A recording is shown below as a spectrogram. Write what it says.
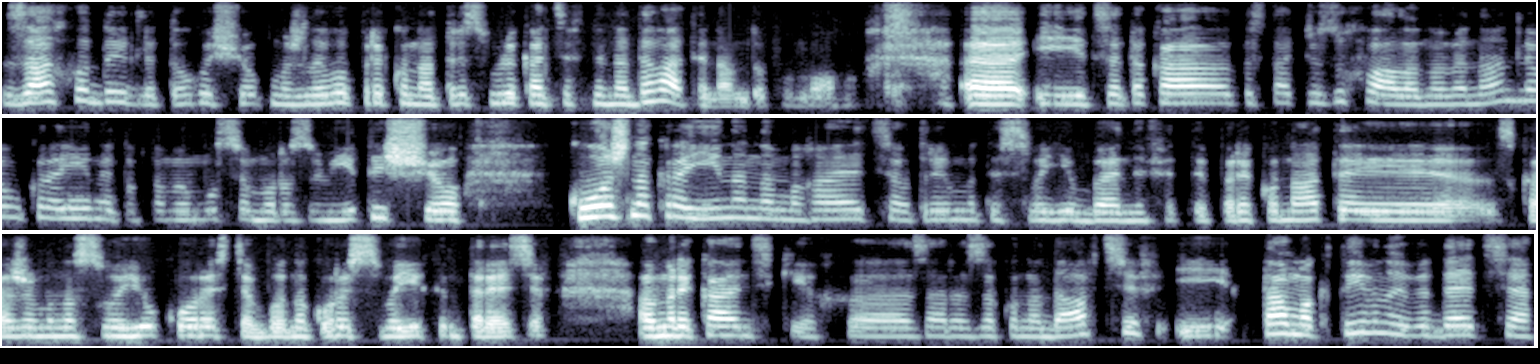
заходи для того, щоб можливо переконати республіканців не надавати нам допомогу. Е, і це така достатньо зухвала новина для України. Тобто, ми мусимо розуміти, що кожна країна намагається отримати свої бенефіти, переконати, скажімо, на свою користь або на користь своїх інтересів американських е, зараз законодавців, і там активно ведеться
